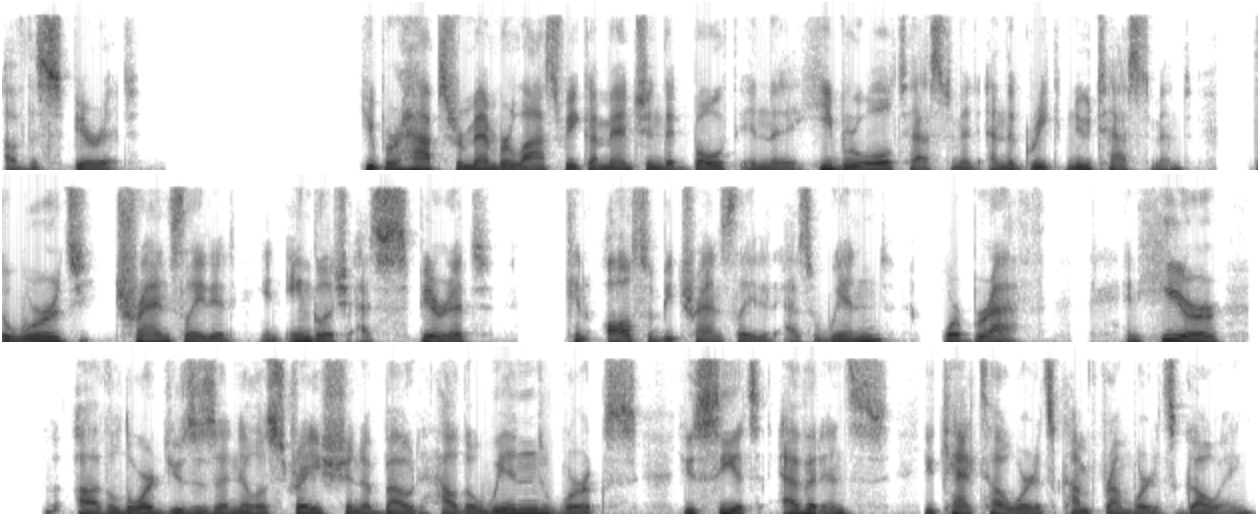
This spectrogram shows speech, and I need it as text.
of the Spirit. You perhaps remember last week I mentioned that both in the Hebrew Old Testament and the Greek New Testament, the words translated in English as spirit can also be translated as wind or breath. And here uh, the Lord uses an illustration about how the wind works. You see its evidence. You can't tell where it's come from, where it's going.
